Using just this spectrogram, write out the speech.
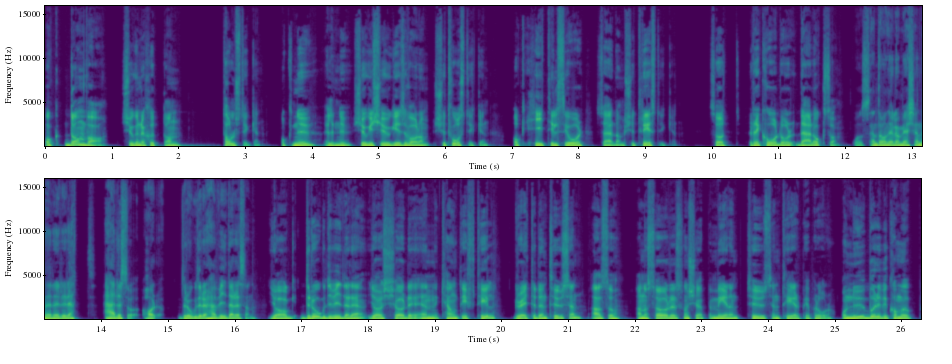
Och de var 2017 12 stycken. Och nu, eller nu, 2020 så var de 22 stycken. Och hittills i år så är de 23 stycken. Så ett rekordår där också. Och sen Daniel, om jag känner dig rätt, är det så? Har, drog du det här vidare sen? Jag drog det vidare. Jag körde en count-if till, greater than 1000, alltså annonsörer som köper mer än 1000 TRP per år. Och nu börjar vi komma upp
